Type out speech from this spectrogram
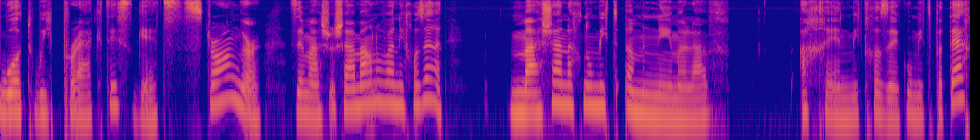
What we practice gets stronger. זה משהו שאמרנו ואני חוזרת. מה שאנחנו מתאמנים עליו, אכן מתחזק ומתפתח,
